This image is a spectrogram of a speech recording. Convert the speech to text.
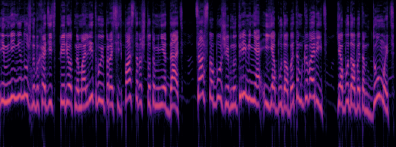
и мне не нужно выходить вперед на молитву и просить пастора что-то мне дать. Царство Божье внутри меня, и я буду об этом говорить. Я буду об этом думать,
